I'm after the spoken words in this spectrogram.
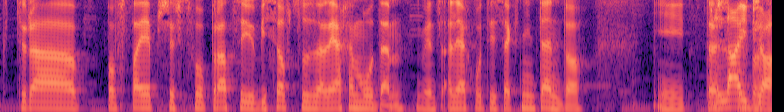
która powstaje przy współpracy Ubisoftu z Eliachem Woodem, więc Eliach Wood jest jak Nintendo i też Elijah.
